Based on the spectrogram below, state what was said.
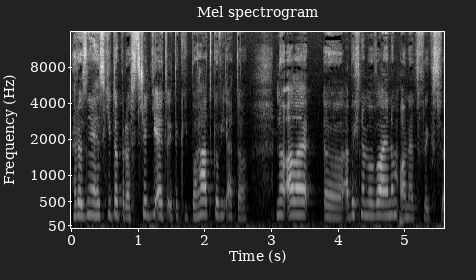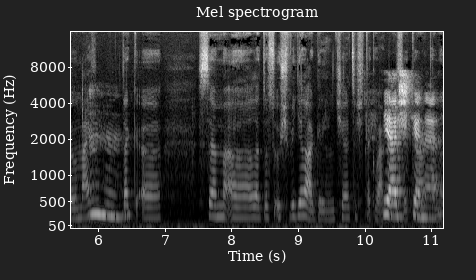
hrozně hezký to prostředí a je to i takový pohádkový a to. No ale uh, abych nemluvila jenom o Netflix filmech, Mhm. tak uh, jsem uh, letos už viděla Grinche, což je taková Já ještě to ne,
